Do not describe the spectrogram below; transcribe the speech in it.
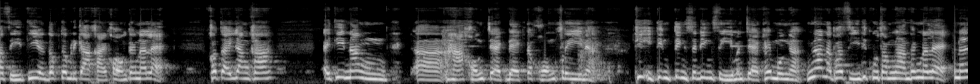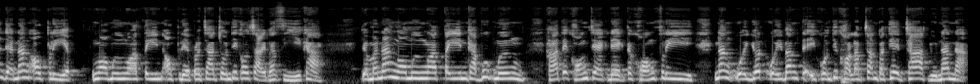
ภาษีที่ดรมาริกาขายของทั้งนั้นแหละ เข้าใจยังคะไอ้ที่นั่งหาของแจกแดกแต่ของฟรีเนี่ยที่อีติ้งติ้งสดิ้งสีมันแจกให้มึงอะนั่นน่ะภาษีที่กูทำงานทั้งนั้นแหละนั้นอย่านั่งเอาเปรียบงอมืองอตีนเอาเปรียบประชาชนที่เขาจ่ายภาษีค่ะ อย่ามานั่งงอมืองอตีนค่ะพวกมึง หาแต่ของแจกแดกแต่ของฟรี นั่งอวยยศอวยบ้างแต่อีคนที่คอร์รัปชันประเทศชาติอยู่นั่นน่ะ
